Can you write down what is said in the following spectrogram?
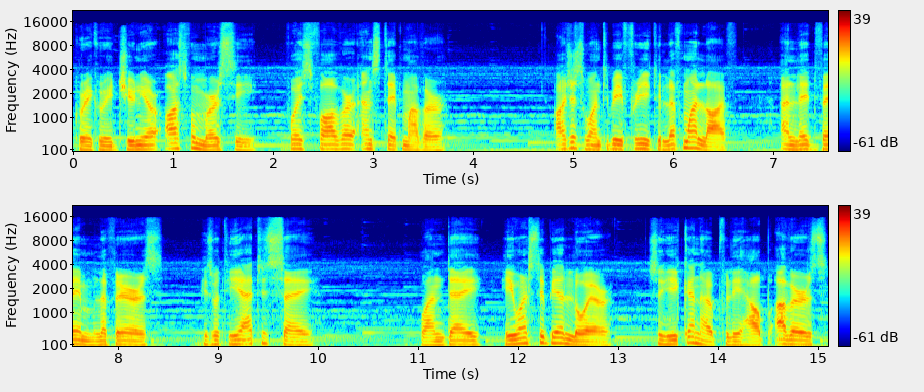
Gregory Jr. asked for mercy for his father and stepmother. I just want to be free to live my life and let them live theirs, is what he had to say. One day, he wants to be a lawyer so he can hopefully help others.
